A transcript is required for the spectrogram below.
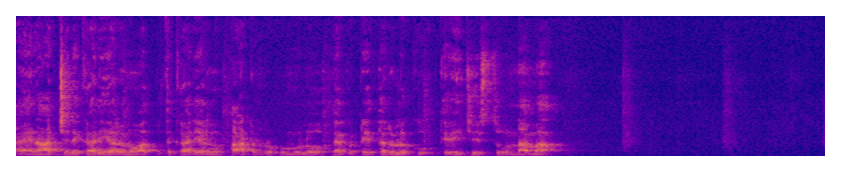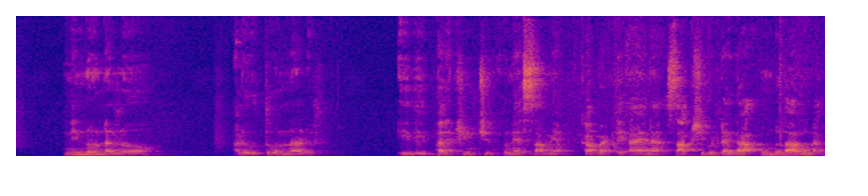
ఆయన ఆశ్చర్య కార్యాలను అద్భుత కార్యాలను పాట రూపంలో లేకుంటే ఇతరులకు తెలియచేస్తూ ఉన్నామా? నిన్ను నన్ను అడుగుతూ ఉన్నాడు. ఇది పరీక్షించుకునే సమయం. కాబట్టి ఆయన సాక్షి బిడ్డగా ఉండులాగున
